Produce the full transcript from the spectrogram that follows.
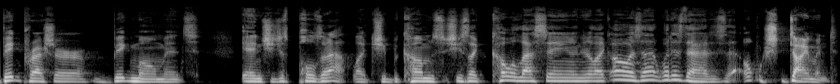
big pressure, big moment, and she just pulls it out. Like she becomes, she's like coalescing, and you're like, oh, is that what is that? Is that oh, diamond?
